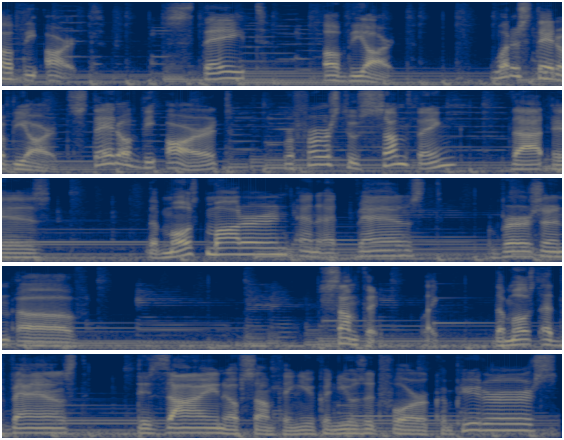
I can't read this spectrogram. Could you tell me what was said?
of the art. State of the art. What is state of the art? State of the art refers to something that is the most modern and advanced version of something, like the most advanced design of something. You can use it for computers,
